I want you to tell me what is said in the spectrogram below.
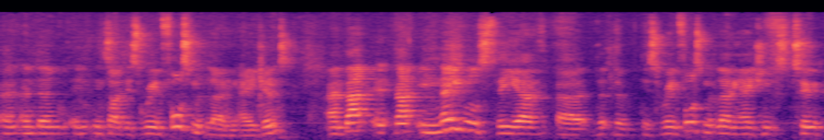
and, and then inside this reinforcement learning agent, and that, that enables the, uh, uh, the, the, this reinforcement learning agent to,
